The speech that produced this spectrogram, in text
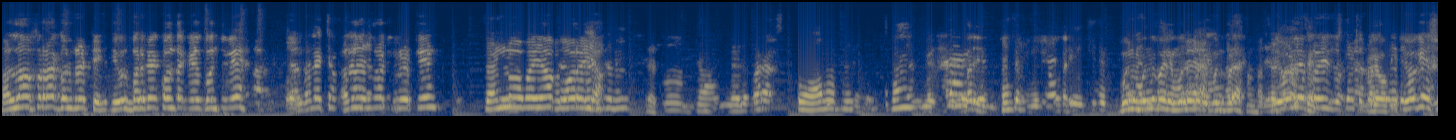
ಮಲ್ಲಾಪುರ ಗುಲ್ರಟ್ಟಿ. ಇವ್ರು ಬರ್ಬೇಕು ಅಂತ ಕೇಳ್ಕೊಂತೀವಿ. ಗುಲ್ರಟ್ಟಿ ಸಣ್ಣೋಬಯ್ಯ ಬೋರಯ್ಯ. ಏಳನೇ ಪ್ರೈಸ್ ಯೋಗೇಶ್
